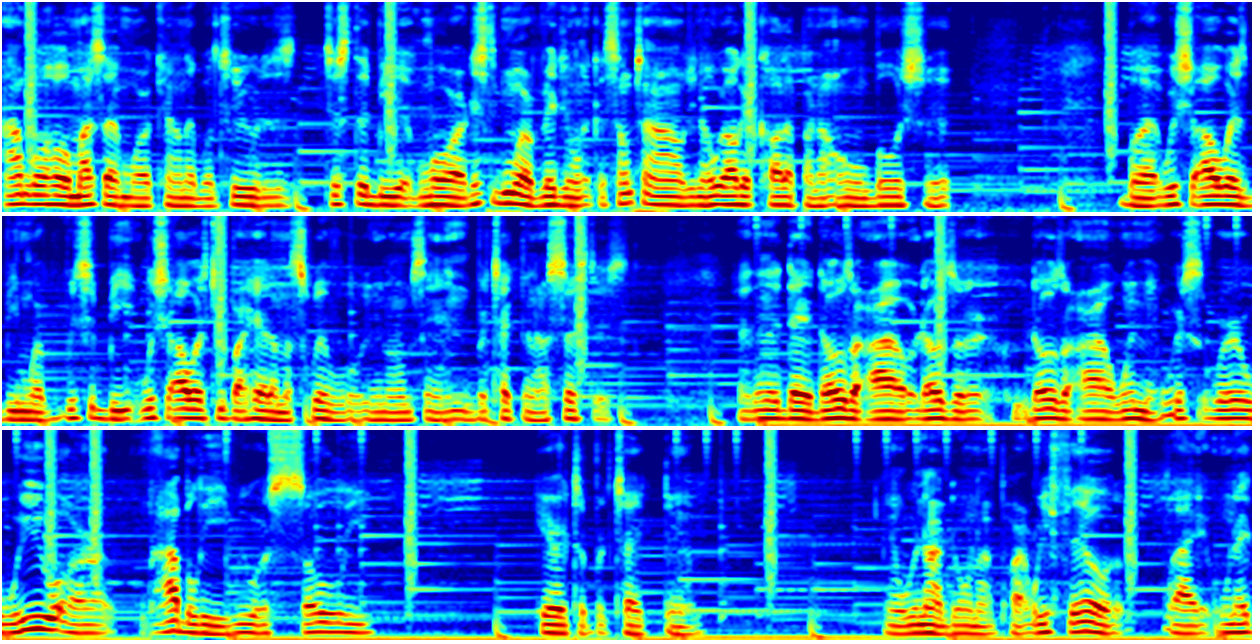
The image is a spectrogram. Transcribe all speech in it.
I'm gonna hold myself more accountable too, just, just to be more just to be more vigilant. Because sometimes you know we all get caught up in our own bullshit but we should always be more we should be we should always keep our head on a swivel you know what i'm saying protecting our sisters at the end of the day those are our those are those are our women we're, we're we are i believe we were solely here to protect them and we're not doing our part. We failed. Like when they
